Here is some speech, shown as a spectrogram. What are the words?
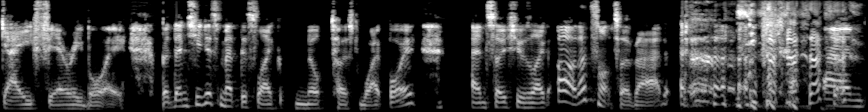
gay fairy boy. But then she just met this like milk toast white boy. And so she was like, oh, that's not so bad. and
